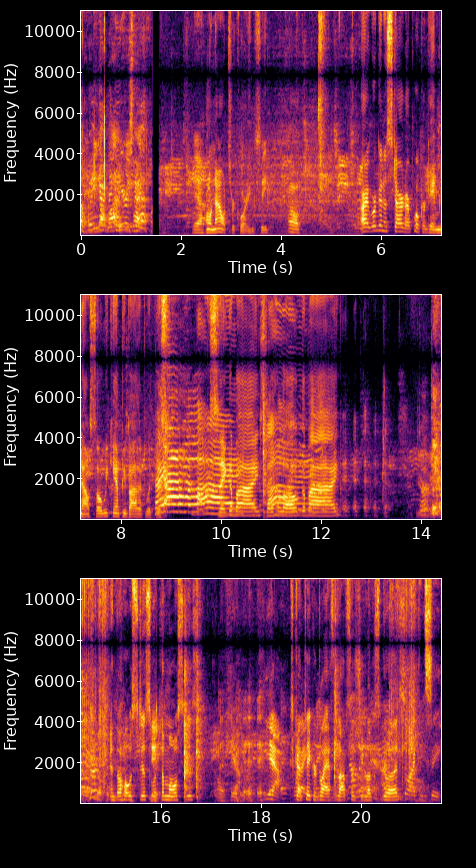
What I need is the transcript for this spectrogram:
up. We ain't got many years left. Yeah. Oh, now it's recording, see? Oh. All right, we're gonna start our poker game now, so we can't be bothered with this. Bye. Say goodbye, say hello, goodbye. say hello. Goodbye. And the hostess with the mostest. Yeah. Yeah. She's gotta take her glasses off so she looks good. So I can see.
